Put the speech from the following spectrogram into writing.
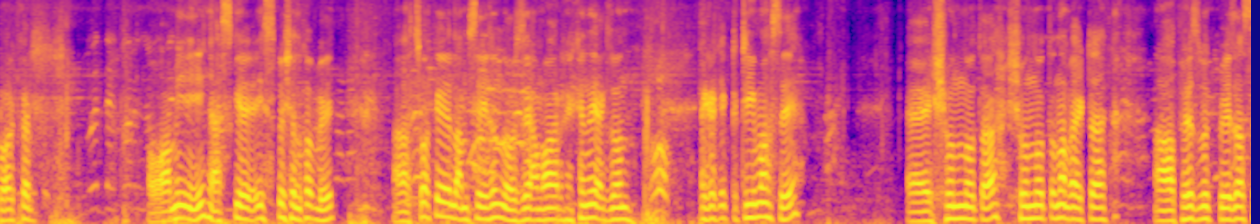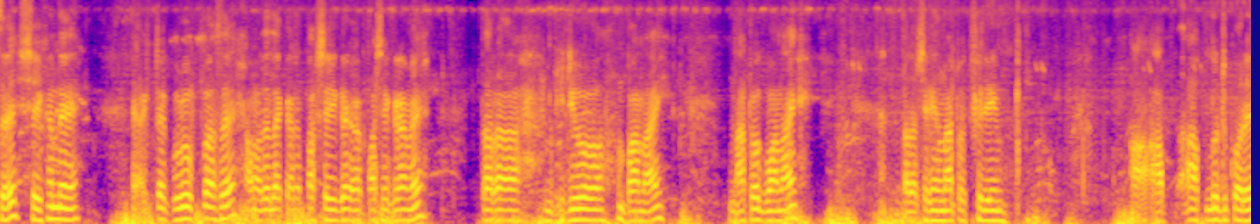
দরকার। ও আমি আজকে স্পেশাল ভাবে আহ, চকে এলাম সেই জন্য যে আমার এখানে একজন একটা একটা টিম আছে। শূন্যতা শূন্যতা নামে একটা ফেসবুক পেজ আছে। সেখানে একটা গ্রুপ আছে আমাদের এলাকার পাশে পাশের গ্রামে। তারা ভিডিও বানায় নাটক বানায়। তারা সেখানে নাটক ফিল্ম আপলোড করে।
